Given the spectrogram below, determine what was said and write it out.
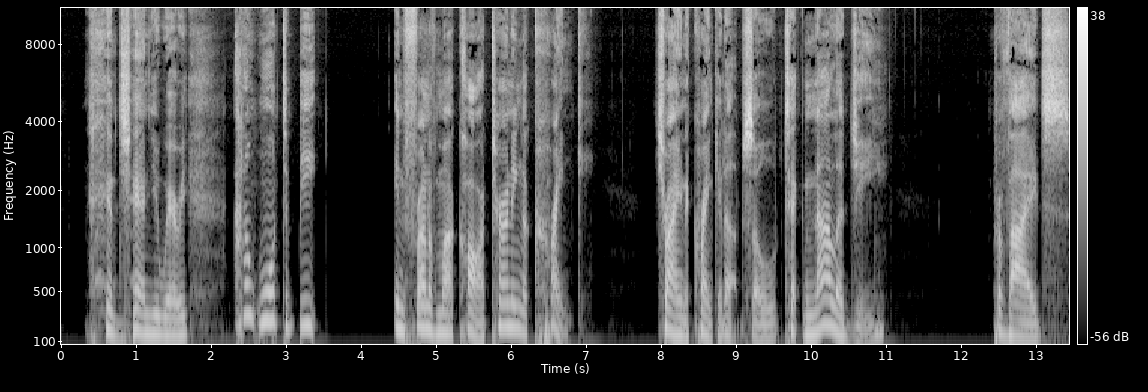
and January, I don't want to be in front of my car turning a crank, trying to crank it up. So technology provides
